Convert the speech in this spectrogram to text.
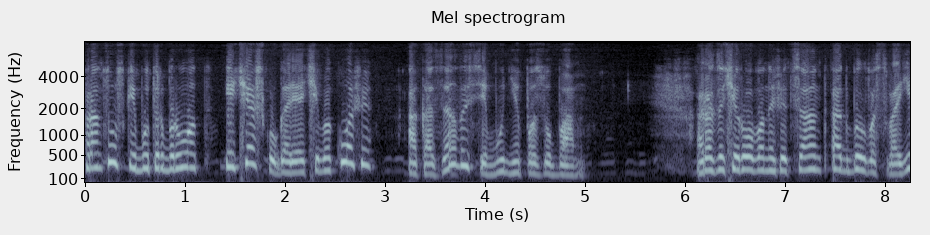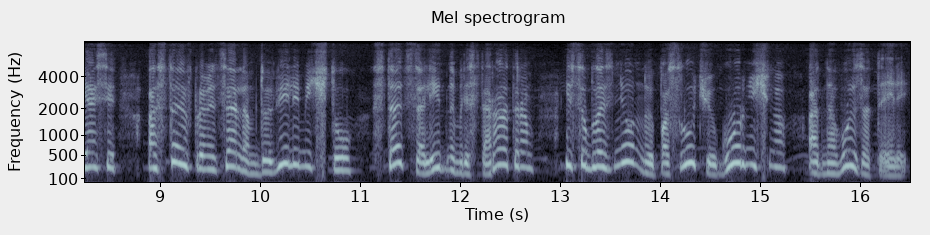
французский бутерброд и чашку горячего кофе, оказалось ему не по зубам. Разочарованный официант отбыл во свояси, оставив провинциальном Довиле мечту стать солидным ресторатором и соблазненную по случаю горничную одного из отелей.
